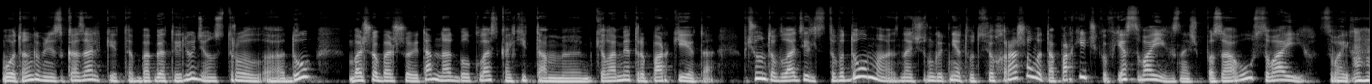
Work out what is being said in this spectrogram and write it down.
Вот, он мне заказали какие-то богатые люди. Он строил э, дом, большой-большой, и там надо было класть какие-то там э, километры паркета. Почему-то владелец этого дома, значит, он говорит, нет, вот все хорошо, вот, а паркетчиков я своих, значит, позову, своих, своих. Угу.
